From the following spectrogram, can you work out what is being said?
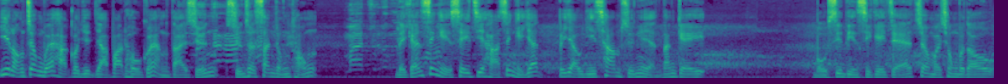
伊朗將會喺下個月廿八號舉行大選，選出新總統。嚟緊星期四至下星期一，俾有意參選嘅人登記。無線電視記者張偉聰報道。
